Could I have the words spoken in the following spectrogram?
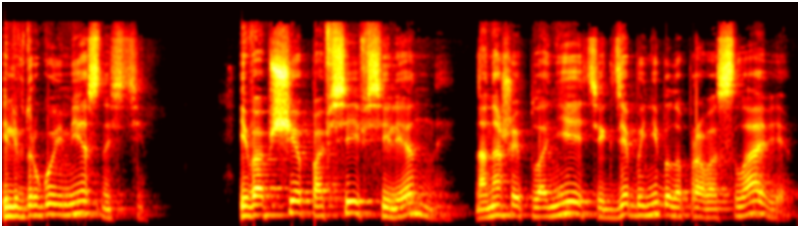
или в другой местности, и вообще по всей Вселенной, на нашей планете, где бы ни было православие,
